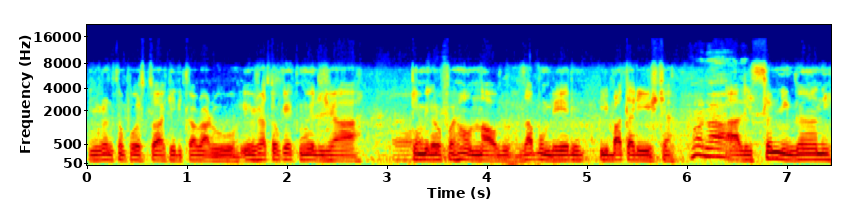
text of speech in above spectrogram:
um grande compositor aqui de Caruaru. Eu já toquei com ele já. Oh. Quem me levou foi Ronaldo, zabumbeiro e baterista. Ronaldo. Ali, se eu não me engano,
